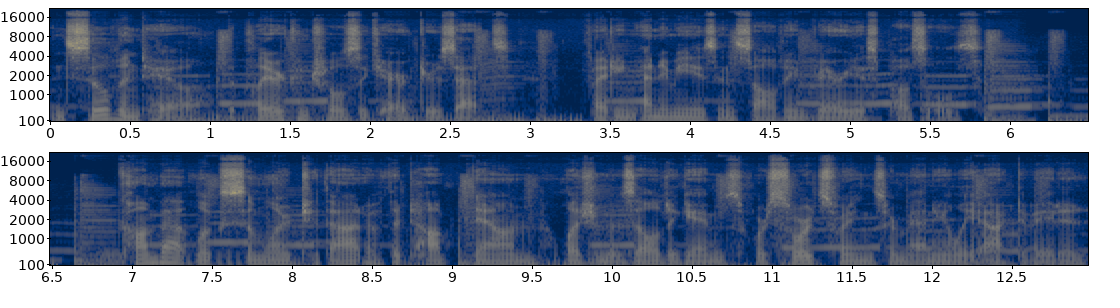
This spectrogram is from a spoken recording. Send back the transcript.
In Sylvan Tale, the player controls the character Zet, fighting enemies and solving various puzzles. Combat looks similar to that of the top down Legend of Zelda games, where sword swings are manually activated.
